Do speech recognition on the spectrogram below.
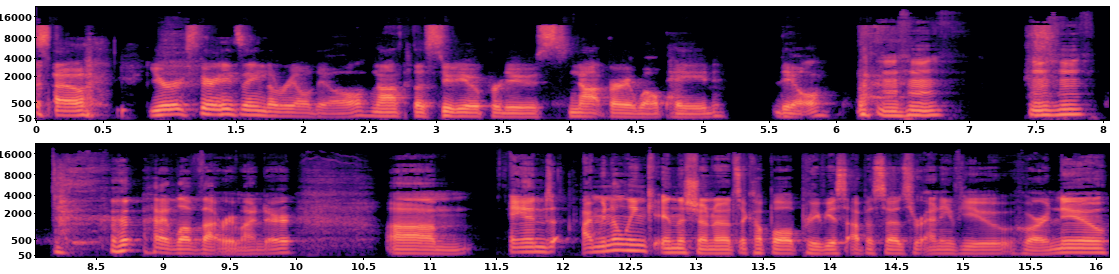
so you're experiencing the real deal, not the studio produced, not very well paid deal. mm-hmm. Mm-hmm. I love that reminder. Um, and I'm going to link in the show notes a couple previous episodes for any of you who are new.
